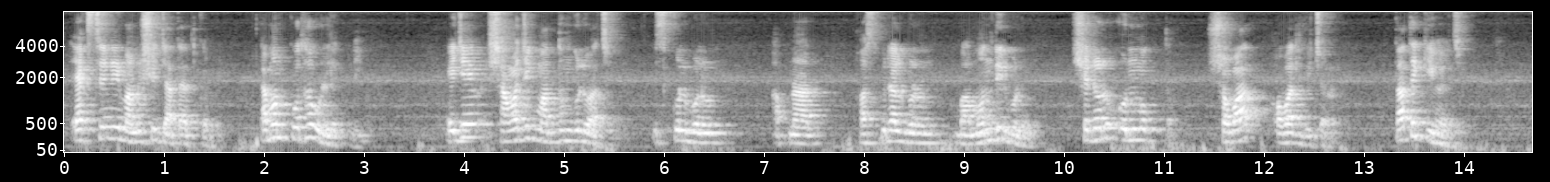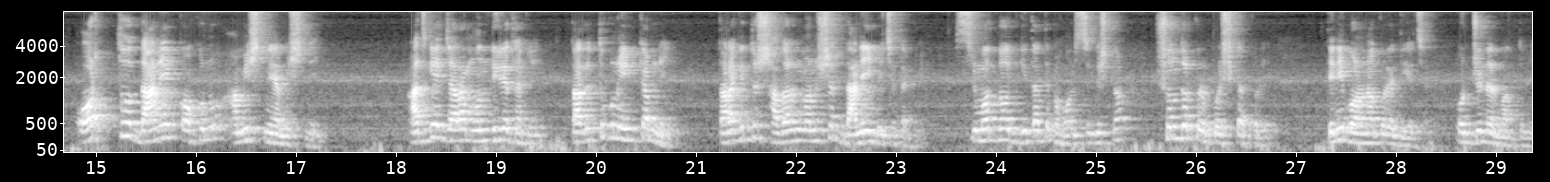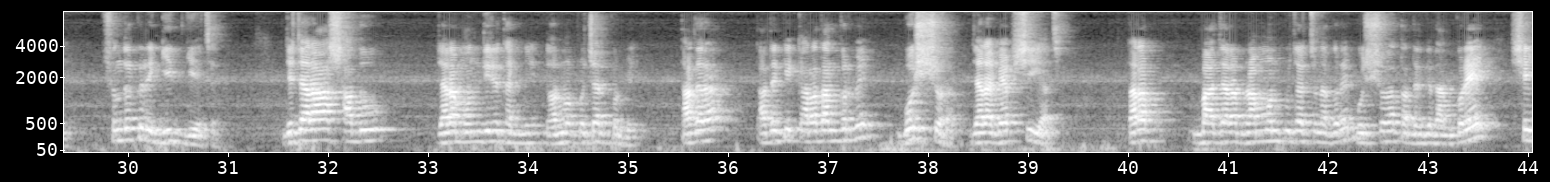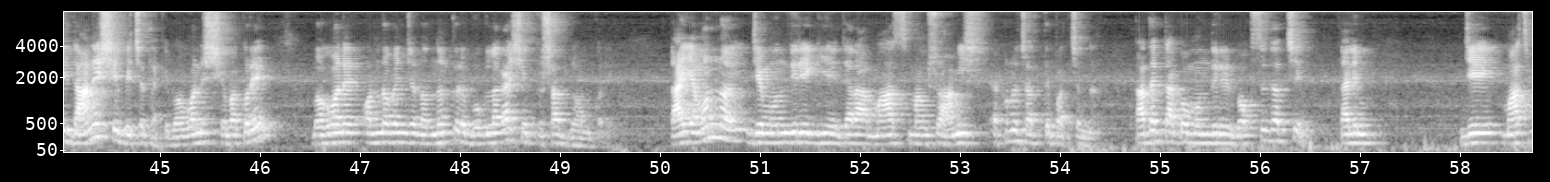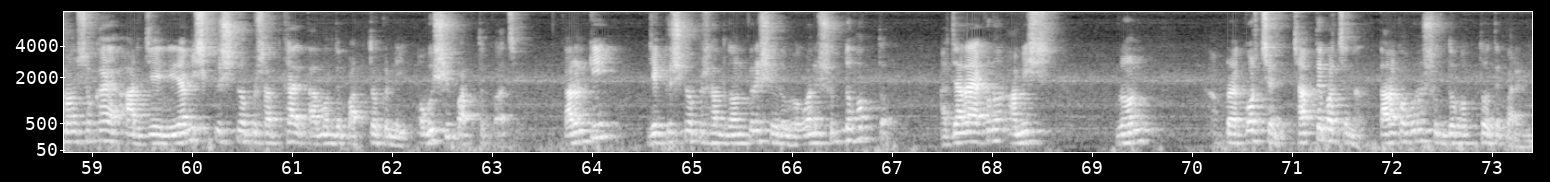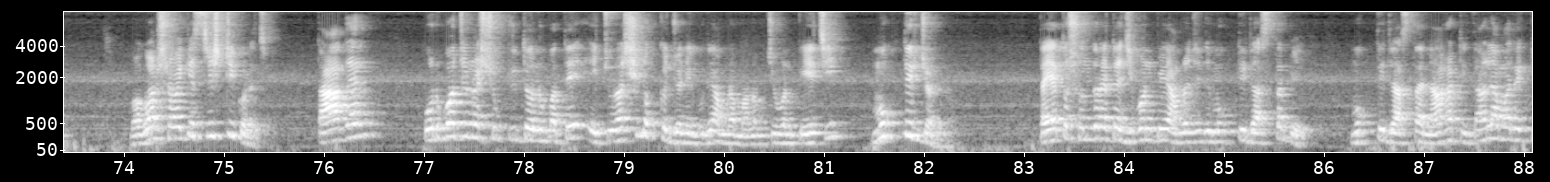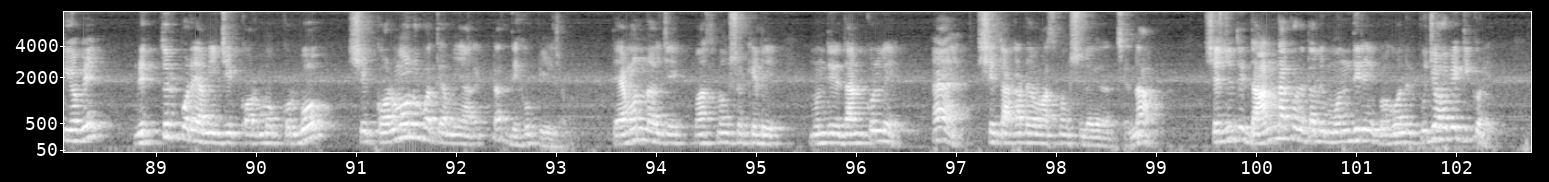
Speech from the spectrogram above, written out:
এক শ্রেণির মানুষই যাতায়াত করবে। এমন কোথাও উল্লেখ নেই। এই যে সামাজিক মাধ্যমগুলো আছে স্কুল বলুন, আপনার হসপিটাল বলুন বা মন্দির বলুন, সেটা হলো উন্মুক্ত সবার অবাধ বিচরণ। তাতে কি হয়েছে? অর্থ দানে কখনো আমিষ নিরামিষ নেই। আজকে যারা মন্দিরে থাকে, তাদের তো কোনো ইনকাম নেই। তারা কিন্তু সাধারণ মানুষের দানেই বেঁচে থাকবে শ্রীমদ্ভগবদ গীতাতে ভগবান শ্রীকৃষ্ণ সুন্দর করে পরিষ্কার করে তিনি বর্ণনা করে দিয়েছেন অর্জুনের মাধ্যমে। সুন্দর করে গীত গিয়েছেন। যে যারা সাধু, যারা মন্দিরে থাকবে, ধর্ম প্রচার করবে, তাদেরা, তাদেরকে কারা দান করবে বৈশ্যরা, যারা ব্যবসায়ী আছে, তারা বা যারা ব্রাহ্মণ পূজার্চনা করে, বৈশ্যরা তাদেরকে দান করে, সেই দানে সে বেঁচে থাকে। ভগবানের সেবা করে, ভগবানের অন্ন ব্যঞ্জন নন্দন করে ভোগ লাগায়, সে প্রসাদ গ্রহণ করে। তাই এমন নয় যে মন্দিরে গিয়ে যারা মাছ, মাংস, আমিষ এখনও ছাড়তে পারছেন না। তাদের টাকাও মন্দিরের বক্সে যাচ্ছে। তাহলে যে মাছ, মাংস খায় আর যে নিরামিষ কৃষ্ণ প্রসাদ খায়, তার মধ্যে পার্থক্য নেই। অবশ্যই পার্থক্য আছে। কারণ কি? যে কৃষ্ণ প্রসাদ গ্রহণ করে সে হলো ভগবানের শুদ্ধ ভক্ত। আর যারা এখনও আমিষ গ্রহণ আপনারা করছেন, ছাড়তে পারছেন না, তারা কখনো শুদ্ধ ভক্ত হতে পারেনি ভগবান সবাইকে সৃষ্টি করেছে। তাদের পূর্বজন্মের স্বীকৃতি অনুপাতে এই চুরাশি লক্ষ জনীগুলি আমরা মানব জীবন পেয়েছি মুক্তির জন্য। তাই এত সুন্দর একটা জীবন পেয়ে আমরা যদি মুক্তির রাস্তা পেয়ে, মুক্তির রাস্তায় না হাঁটি, তাহলে আমাদের কি হবে? মৃত্যুর পরে আমি যে কর্ম করব, সে কর্ম অনুপাতে আমি আরেকটা দেহ পেয়ে যাব। এমন নয় যে মাছ মাংস খেলে মন্দিরে দান করলে হ্যাঁ সে টাকা দেওয়া মাছ মাংস লেগে যাচ্ছে। না, সে যদি দান না করে, তাহলে মন্দিরে ভগবানের পূজা হবে কি করে?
